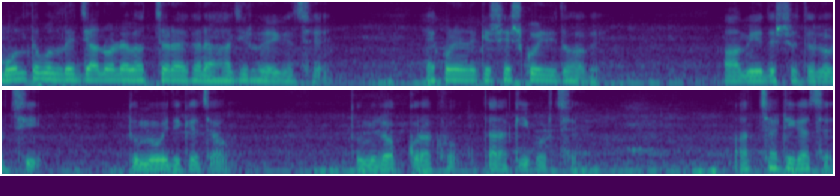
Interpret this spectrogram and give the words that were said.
বলতে বলতে জানোয়ারের বাচ্চারা এখানে হাজির হয়ে গেছে। এখন এদেরকে শেষ করে দিতে হবে। আমি এদের সাথে লড়ছি। তুমি ওইদিকে যাও। তুমি লক্ষ্য রাখো তারা কি করছে। আচ্ছা ঠিক আছে।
